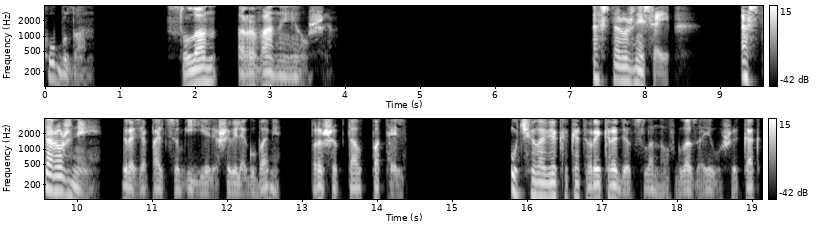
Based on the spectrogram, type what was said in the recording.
хублон. Слон рваные уши. «Осторожней, Саиб, осторожней!» грозя пальцем и еле шевеля губами, прошептал Потель. У человека, который крадет слонов, глаза и уши, как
